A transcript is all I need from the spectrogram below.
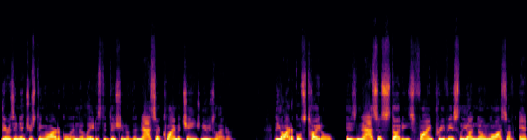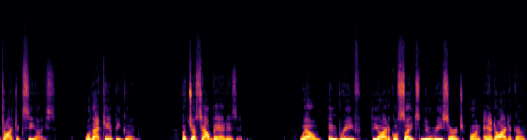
There is an interesting article in the latest edition of the NASA Climate Change newsletter. The article's title is NASA Studies Find Previously Unknown Loss of Antarctic Sea Ice. Well, that can't be good. But just how bad is it? Well, in brief, the article cites new research on Antarctica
